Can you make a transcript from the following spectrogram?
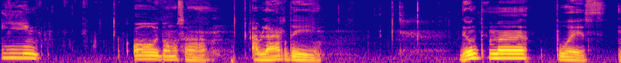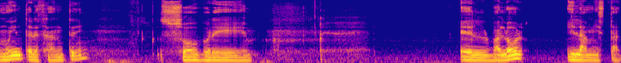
Y hoy vamos a hablar de, de un tema pues muy interesante sobre el valor y la amistad.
